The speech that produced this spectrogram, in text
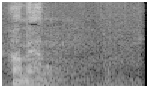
Amen.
